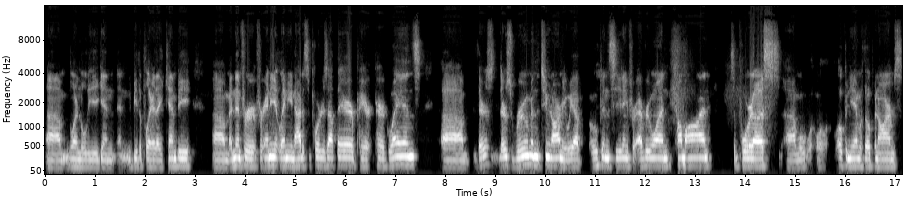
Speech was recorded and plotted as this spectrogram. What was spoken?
um, learn the league and, and be the player that he can be. Um, and then for, for any Atlanta United supporters out there, Par- Paraguayans, um, there's there's room in the Toon Army. We have open seating for everyone. Come on, support us. Um, we'll, we'll, open you in with open arms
